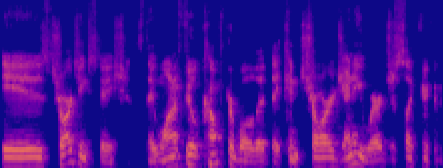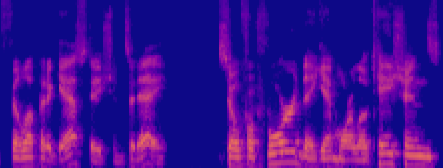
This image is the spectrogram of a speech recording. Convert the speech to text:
is charging stations. They want to feel comfortable that they can charge anywhere, just like you can fill up at a gas station today. So for Ford, they get more locations,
